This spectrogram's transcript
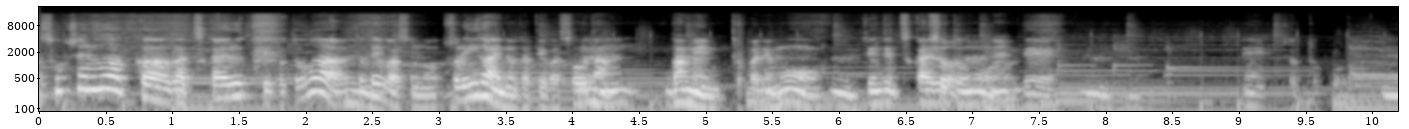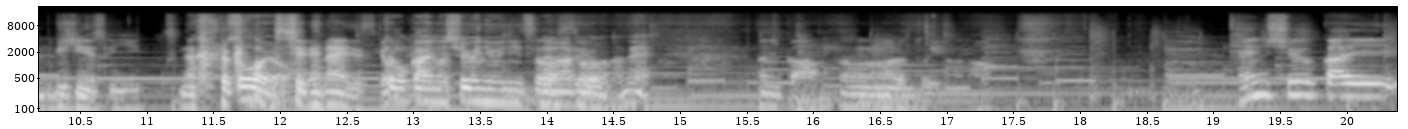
ソーシャルワーカーが使えるっていうことは、うん。例えばそのそれ以外の例えば相談場面とかでもうん。全然使えると思うので、ーね。ちょっとこううん。うんビジネスにつながるかもしれないです協よ。会の収入につながるようなね何かう。んあるといいかな。研修会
